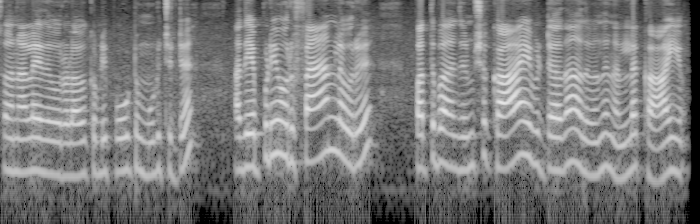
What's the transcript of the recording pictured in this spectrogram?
ஸோ அதனால் இது ஓரளவுக்கு அப்படி போட்டு முடிச்சுட்டு அது எப்படியும் ஒரு ஃபேனில் ஒரு பத்து பதினஞ்சு நிமிஷம் காய விட்டால் தான் அது வந்து நல்லா காயும்.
